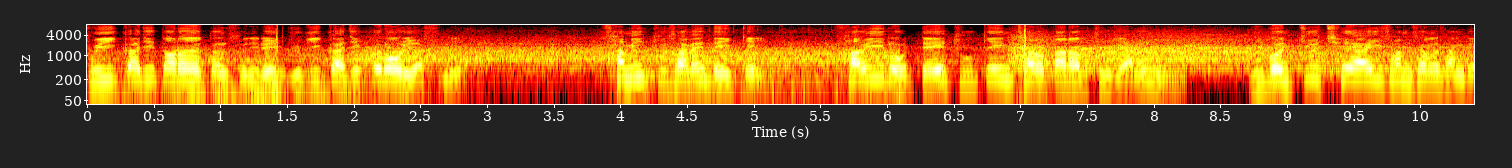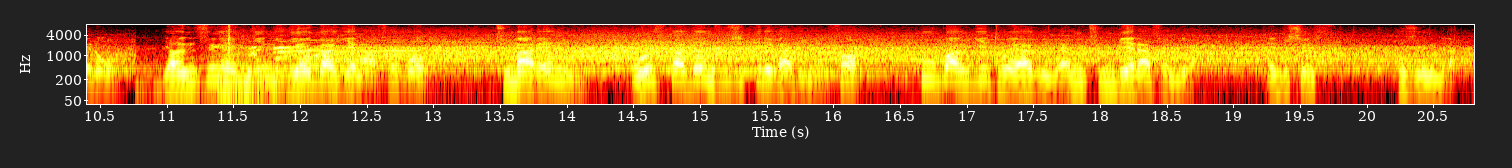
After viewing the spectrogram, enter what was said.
9위까지 떨어졌던 순위를 6위까지 끌어올렸습니다. 3위 두산의 4게임, 4위 롯데의 2게임 차로 따라붙은 기아는 이번 주 최하위 삼성을 상대로 연승 행진 이어가기에 나서고 주말엔 올스타전 휴식기를 가지면서 후반기 도약을 위한 준비에 나섭니다. MBC 뉴스 한신구입니다.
